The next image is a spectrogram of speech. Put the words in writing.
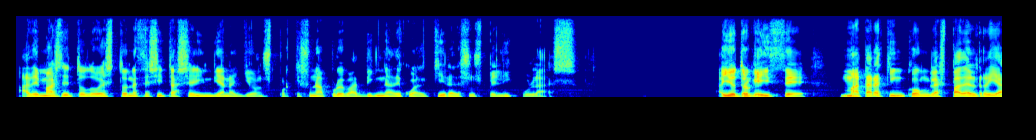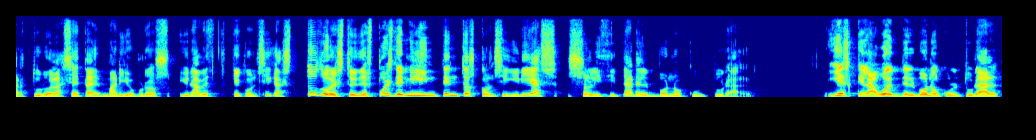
además de todo esto, necesitas ser Indiana Jones, porque es una prueba digna de cualquiera de sus películas. Hay otro que dice, matar a King Kong, la espada del rey Arturo, la seta de Mario Bros. Y una vez que consigas todo esto y después de mil intentos conseguirías solicitar el bono cultural. Y es que la web del bono cultural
